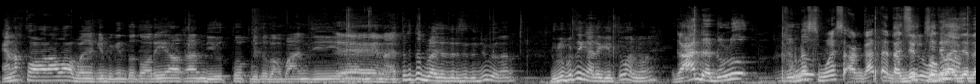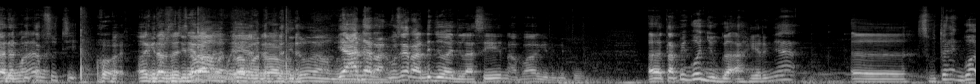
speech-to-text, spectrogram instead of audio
enak tuh awal-awal banyak yang bikin tutorial kan di YouTube gitu bang Panji. Iya, yang ini. Nah itu kita belajar dari situ juga kan. Dulu berarti nggak ada gituan bang? Nggak ada dulu, dulu karena semuanya seangkatan anjir suci mau doang, belajar dari ada mana Kitab suci. Oh, kitab suci doang. Iya, drama. suci doang. ya ada, maksudnya Radit juga jelasin apa gitu-gitu. Eh, tapi gue juga akhirnya eh sebetulnya gue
